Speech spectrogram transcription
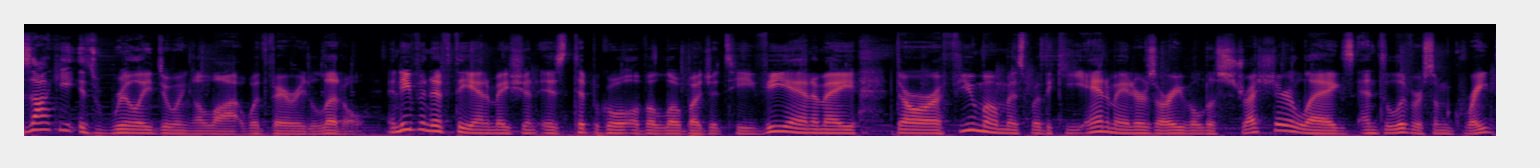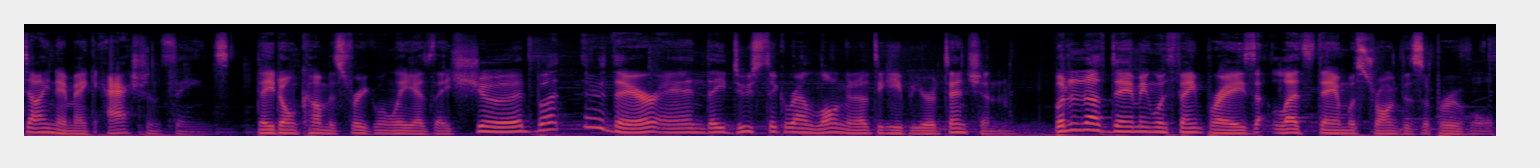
Dezaki is really doing a lot with very little, and even if the animation is typical of a low budget TV anime, there are a few moments where the key animators are able to stretch their legs and deliver some great dynamic action scenes. They don't come as frequently as they should, but they're there and they do stick around long enough to keep your attention. But enough damning with faint praise, let's damn with strong disapproval.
